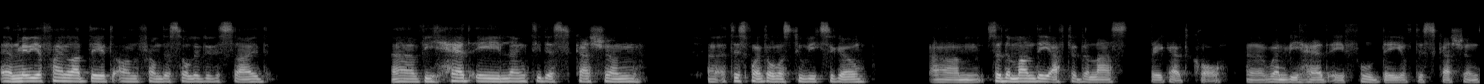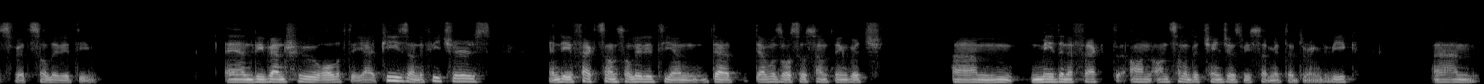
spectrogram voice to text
and maybe a final update on from the Solidity side. Uh, we had a lengthy discussion uh, at this point almost two weeks ago. Um, so the Monday after the last breakout call, uh, when we had a full day of discussions with Solidity. And we went through all of the EIPs and the features, and the effects on solidity and that that was also something which um, made an effect on on some of the changes we submitted during the week um,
